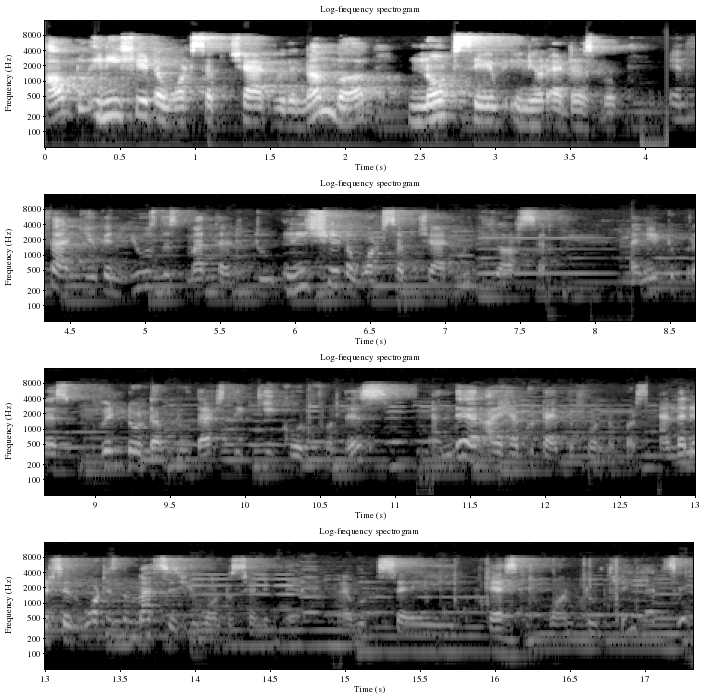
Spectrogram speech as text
how to initiate a WhatsApp chat with a number not saved in your address book. In fact, you can use this method to initiate a WhatsApp chat with yourself. I need to press window W, that's the key code for this. And there I have to type the phone numbers. And then it says, what is the message you want to send in there? I would say test123, let's say.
